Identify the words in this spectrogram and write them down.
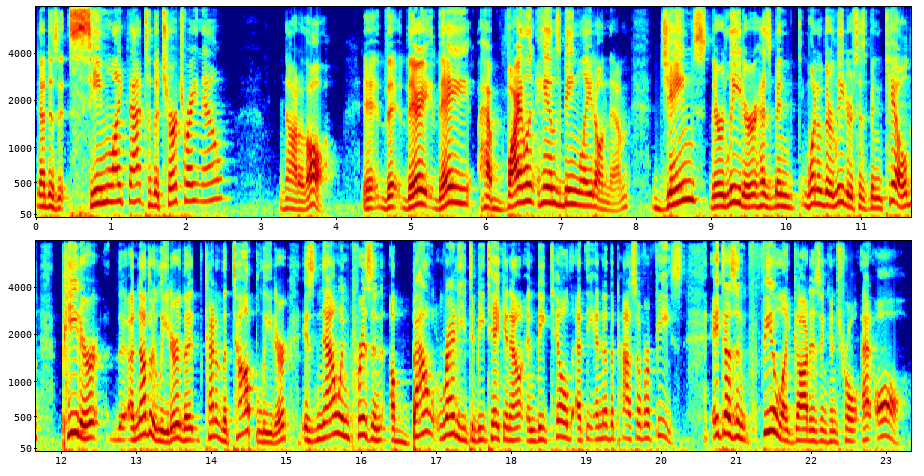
Now does it seem like that to the church right now? Not at all. Eh, they, they have violent hands being laid on them. James, their leader, has been one of their leaders has been killed. Peter, another leader, the kind of the top leader, is now in prison, about ready to be taken out and be killed at the end of the Passover feast. It doesn't feel like God is in control at all.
